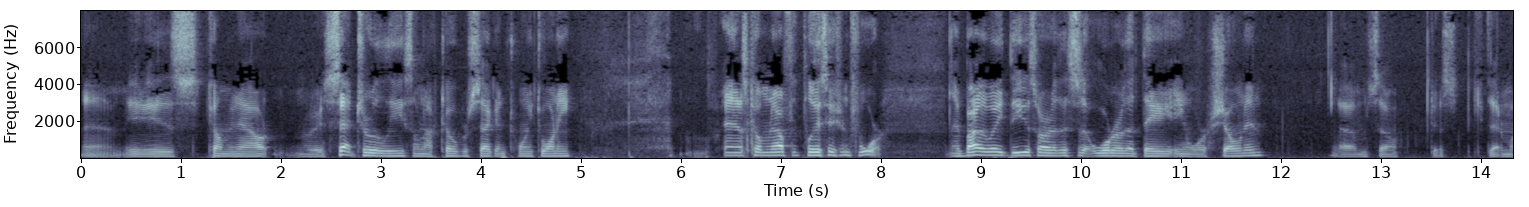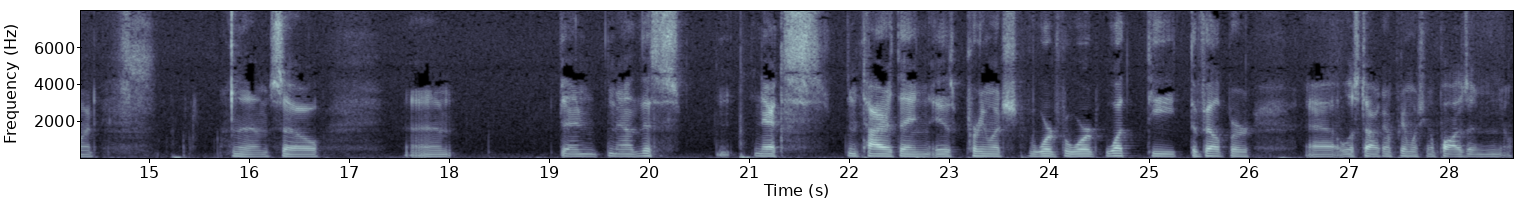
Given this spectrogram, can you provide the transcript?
Um, it is coming out, or it's set to release on October 2nd, 2020. And it's coming out for the PlayStation 4. And by the way, these are this is the order that they you know, were shown in. Um, so just keep that in mind. Um, so, um, then now this next entire thing is pretty much word for word what the developer uh, was talking. I'm pretty much gonna pause it and you know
